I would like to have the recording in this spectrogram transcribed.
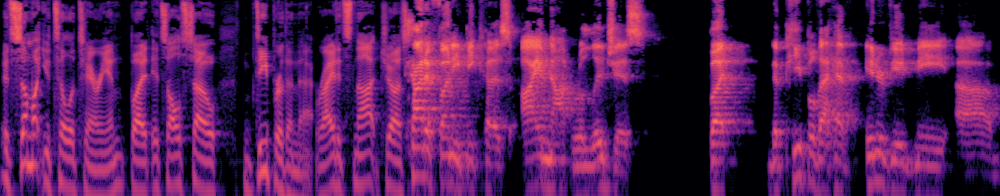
It's somewhat utilitarian, but it's also deeper than that, right? It's not just it's kind of funny because I am not religious, but the people that have interviewed me, um,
